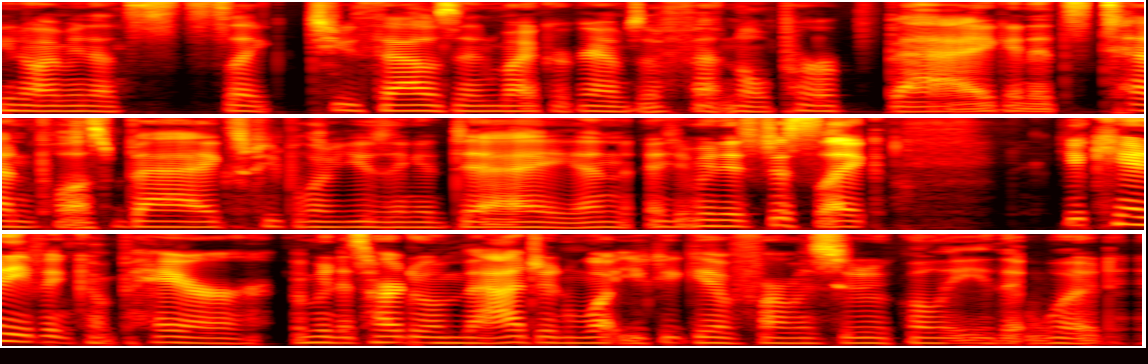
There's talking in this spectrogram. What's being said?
You know, I mean, that's like 2,000 micrograms of fentanyl per bag, and it's 10 plus bags people are using a day. And I mean, it's just like, you can't even compare. I mean, it's hard to imagine what you could give pharmaceutically that would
